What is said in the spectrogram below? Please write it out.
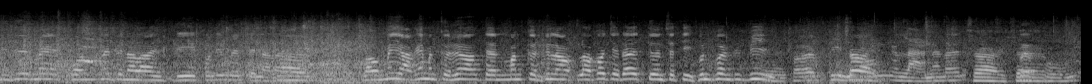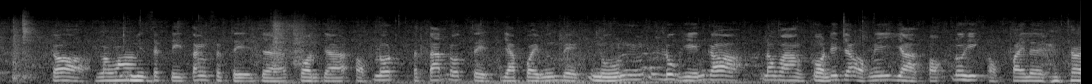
ดีที่ไม่คนไม่เป็นอะไร ดีคนที่ไม่เป็นอะไรใช่ เราไม่อยากให้มันเกิดขึ้นแล้วแต่มันเกิดขึ้นแล้วเราก็จะได้เตือนสติเพื่อนๆพี่เพราะพี่ใช่น้องหลานอะไรๆใช่ใช่เพื่อนผมก็ระวังมีสติตั้งสติจะก่อนจะออกรถสตาร์ทรถเสร็จอย่าปล่อยมือเบรกหนุนลูกหินก็ระวังก่อนที่จะออกนี้อย่าออกลูกหินออกไปเลย ใช่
